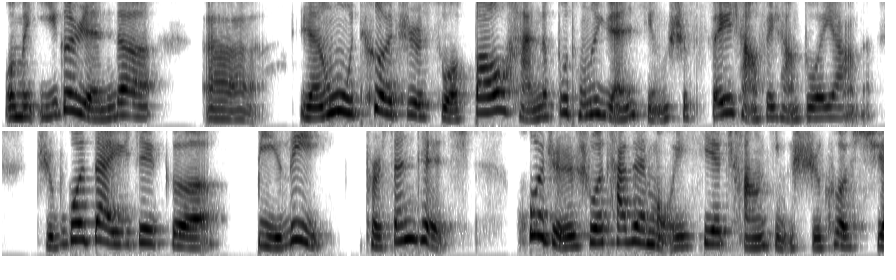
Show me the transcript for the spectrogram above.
我们一个人的呃。人物特质所包含的不同的原型是非常非常多样的，只不过在于这个比例 percentage，或者是说他在某一些场景时刻选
